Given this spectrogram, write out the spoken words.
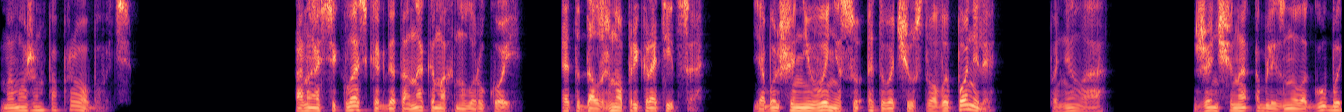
мы можем попробовать. Она осеклась, когда Танака махнула рукой. Это должно прекратиться. Я больше не вынесу этого чувства, вы поняли? Поняла. Женщина облизнула губы,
